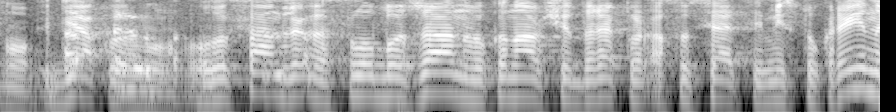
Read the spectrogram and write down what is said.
Ну, Дякуємо. Олександр Слобожан, виконавчий директор Асоціації міст України.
